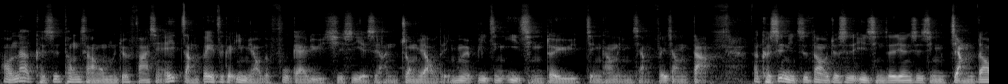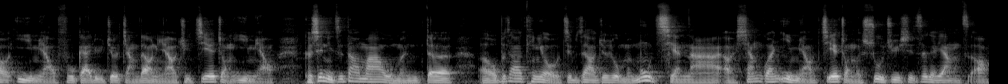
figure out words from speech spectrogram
好，那可是通常我们就发现，哎，长辈这个疫苗的覆盖率其实也是很重要的，因为毕竟疫情对于健康的影响非常大。那可是你知道，就是疫情这件事情，讲到疫苗覆盖率，就讲到你要去接种疫苗。可是你知道吗？我们的呃，我不知道听友知不知道，就是我们目前拿、呃相关疫苗接种的数据是这个样子哦。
